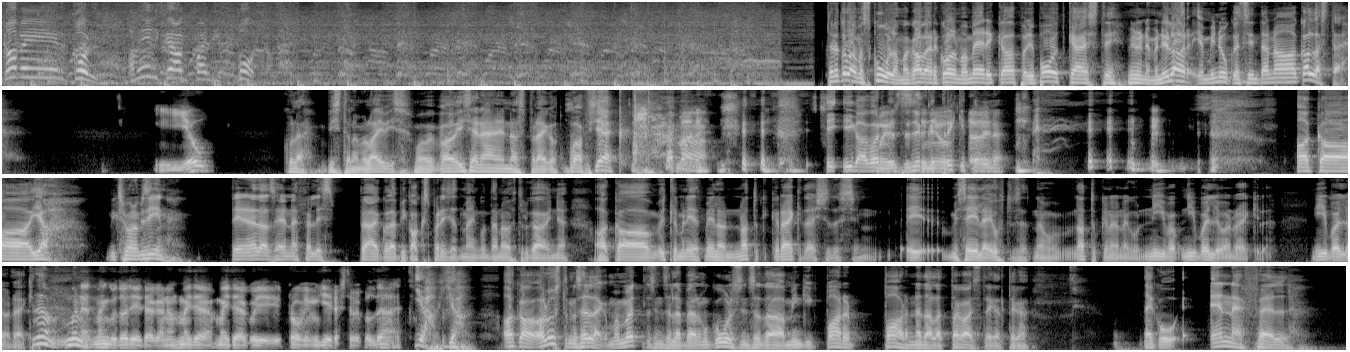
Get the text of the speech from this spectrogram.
KVR kolm, Ameerika jalgpalli podcast. tere tulemast kuulama KVR3 Ameerika jalgpalli podcast'i, minu nimi on Ülar ja minuga siin täna Kallaste. Jõu. kuule, vist oleme laivis, ma, ma ise näen ennast praegu, iga kord on sihuke trikitamine. aga jah, miks me oleme siin? teine nädal sai NFL-is peaaegu läbi kaks päris head mängu täna õhtul ka, on ju. aga ütleme nii, et meil on natuke ikka rääkida asjadest siin, mis eile juhtus, et nagu natukene nagu nii, nii palju on rääkida nii palju on rääkida. no mõned mängud olid, aga noh, ma ei tea, ma ei tea, kui proovime kiiresti võib-olla teha, et. jah, jah, aga alustame sellega, ma mõtlesin selle peale, ma kuulsin seda mingi paar, paar nädalat tagasi tegelikult, aga. nagu NFL,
